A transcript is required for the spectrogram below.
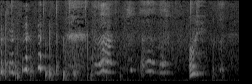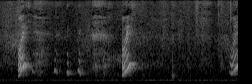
Ой. Ой. Ой. Ой.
